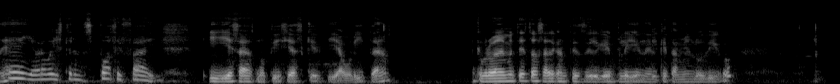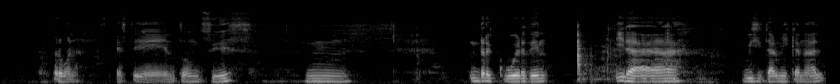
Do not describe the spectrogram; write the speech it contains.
hey, ahora voy a estar en Spotify. Y esas noticias que di ahorita, que probablemente esto salga antes del gameplay en el que también lo digo. Pero bueno, este, entonces, mm, recuerden ir a visitar mi canal.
